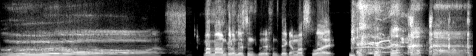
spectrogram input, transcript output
Ooh. My mom's going to listen to this and think I'm a slut.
